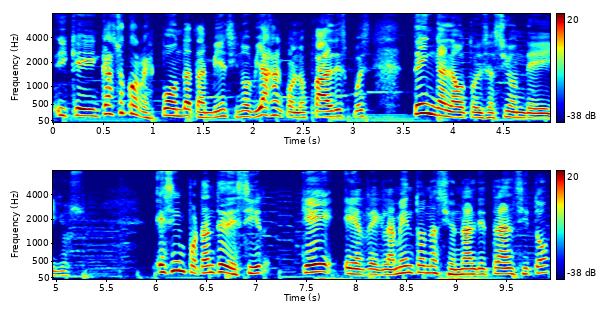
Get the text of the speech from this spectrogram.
y que en caso corresponda también, si no viajan con los padres, pues tengan la autorización de ellos. Es importante decir que el Reglamento Nacional de Tránsito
